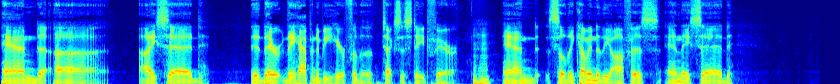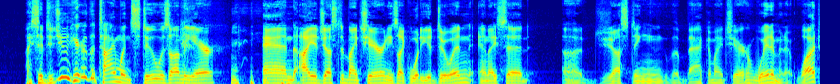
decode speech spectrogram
and uh, I said they they happen to be here for the Texas State Fair, Mhm. and so they come into the office and they said. I said, "Did you hear the time when Stu was on the air?" and I adjusted my chair, and he's like, "What are you doing?" And I said, "Adjusting the back of my chair." Wait a minute, what?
